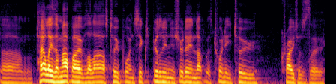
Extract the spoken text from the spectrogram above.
um, tally them up over the last 2.6 billion, you should end up with 22 craters there.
